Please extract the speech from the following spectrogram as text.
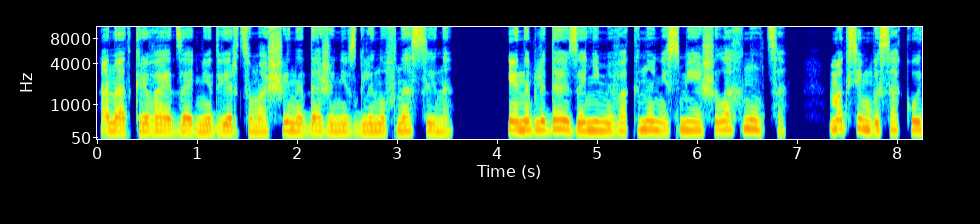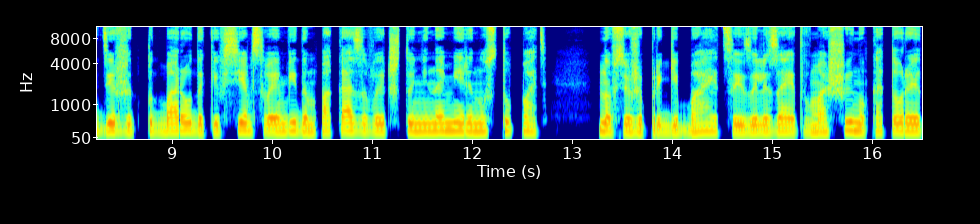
Она открывает заднюю дверцу машины, даже не взглянув на сына. Я наблюдаю за ними в окно, не смея шелохнуться. Максим высоко держит подбородок и всем своим видом показывает, что не намерен уступать, но все же пригибается и залезает в машину, которая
